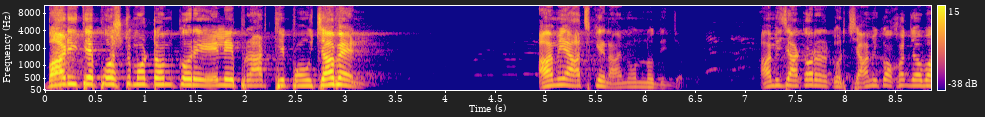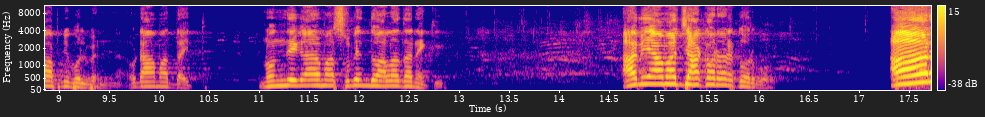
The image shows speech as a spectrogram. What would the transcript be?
বাড়িতে পোস্টমর্টম করে এলে প্রার্থী পৌঁছাবেন। আমি আজকে না, আমি অন্যদিন যাব। আমি যা করার করছি, আমি কখন যাব আপনি বলবেন না, ওটা আমার দায়িত্ব। নন্দীগ্রাম আর শুভেন্দু আলাদা নাকি? আমি আমার যা করার করব। আর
